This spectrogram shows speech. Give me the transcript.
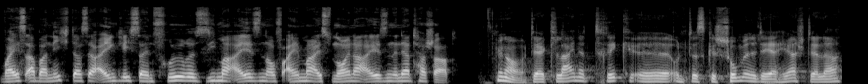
weiß aber nicht, dass er eigentlich sein früheres Siemer Eisen auf einmal als neuner Eisen in der Tasche hat. Genau, der kleine Trick äh, und das Geschummel der Hersteller,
